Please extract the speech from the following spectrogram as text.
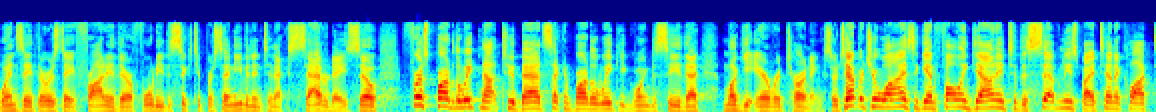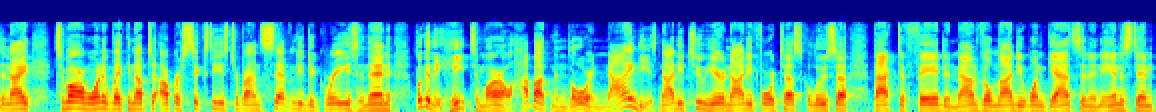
Wednesday, Thursday, Friday. There are 40 to 60 percent even into next Saturday. So first part of the week, not too bad. Second part of the week, you're going to see that muggy air returning. So temperature wise, again, falling down into the 70s by 10 o'clock tonight. Tomorrow morning, waking up to upper 60s to around 70 degrees. And then look at the heat tomorrow. How about in the lower 90s? 92 here, 94 Tuscaloosa, back to Fayette and Moundville, 91 Gadsden and Anniston. And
